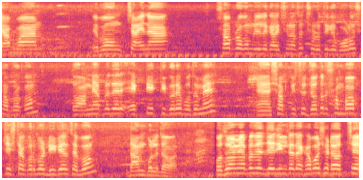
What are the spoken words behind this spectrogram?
জাপান এবং চায়না, সব রকম রিলের কালেকশন আছে, ছোট থেকে বড়, সব রকম। তো আমি আপনাদের একটি একটি করে প্রথমে সব কিছু যতটা সম্ভব চেষ্টা করব ডিটেলস এবং দাম বলে দেওয়ার। প্রথমে আমি আপনাদের যে রিলটা দেখাবো, সেটা হচ্ছে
